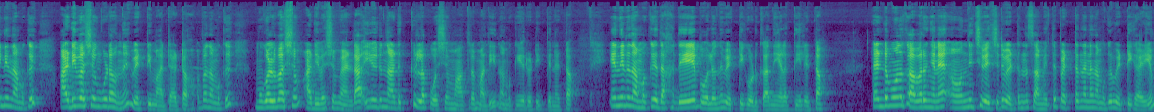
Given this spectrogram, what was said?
ഇനി നമുക്ക് അടിവശം കൂടെ ഒന്ന് വെട്ടി മാറ്റാം കേട്ടോ. അപ്പോൾ നമുക്ക് മുകൾ വശം അടിവശം വേണ്ട. ഈ ഒരു നടുക്കുള്ള പോഷൻ മാത്രം മതി നമുക്ക് ഈ ഒരു ടിപ്പിന് കേട്ടോ. എന്നിട്ട് നമുക്ക് ഇതാ ഇതേപോലെ ഒന്ന് വെട്ടി കൊടുക്കാം നീളത്തിൽ കേട്ടോ. രണ്ട് മൂന്ന് കവർ ഇങ്ങനെ ഒന്നിച്ച് വെച്ചിട്ട് വെട്ടുന്ന സമയത്ത് പെട്ടെന്ന് തന്നെ നമുക്ക് വെട്ടി കഴിയും.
